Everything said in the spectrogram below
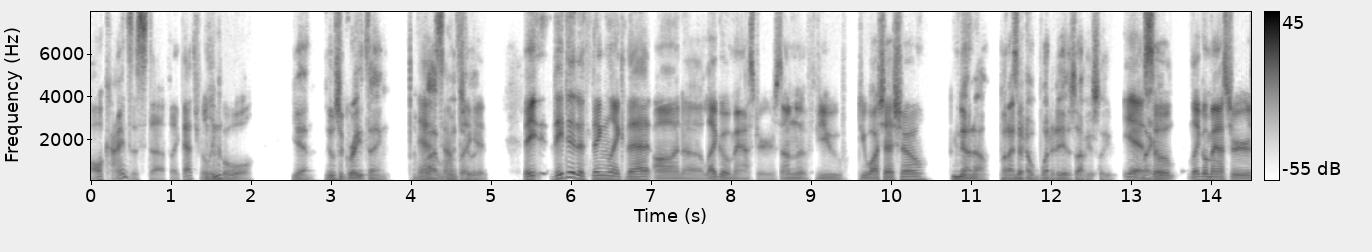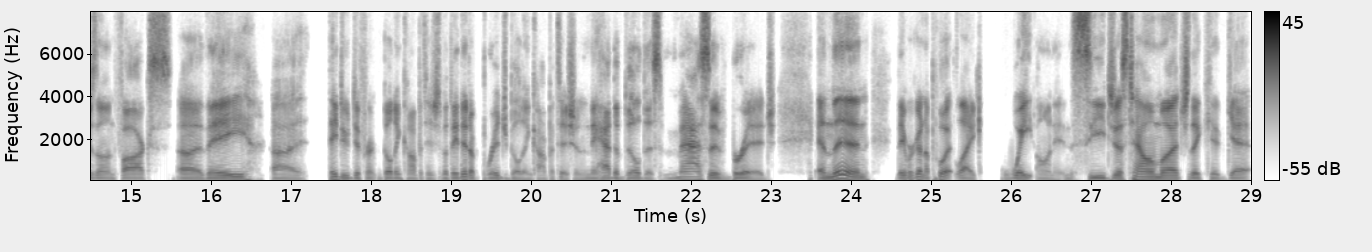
all kinds of stuff like that's really Mhm. cool yeah it was a great thing I'm yeah glad it sounds like it. they they did a thing like that on uh lego masters i don't know if you do you watch that show no no but i So- know what it is obviously Yeah, Lego. so Lego Masters on Fox, uh, they uh, they do different building competitions, but they did a bridge building competition, and they had to build this massive bridge, and then they were gonna put like weight on it and see just how much they could get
